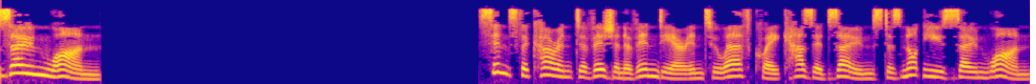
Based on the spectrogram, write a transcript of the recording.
Zone 1 Since the current division of India into earthquake hazard zones does not use Zone 1,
